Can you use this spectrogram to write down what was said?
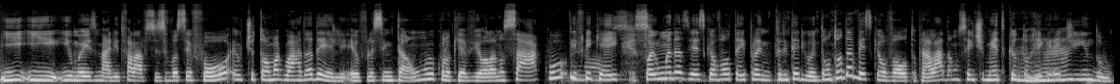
E, e- e o meu ex-marido falava assim, se você for, eu te tomo a guarda dele. Eu falei assim, então eu coloquei a viola no saco e Nossa fiquei. Foi uma das vezes que eu voltei para interior. Então toda vez que eu volto para lá, dá um sentimento que eu tô regredindo.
